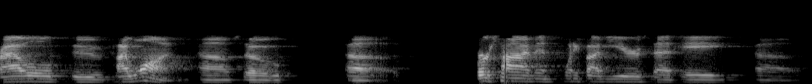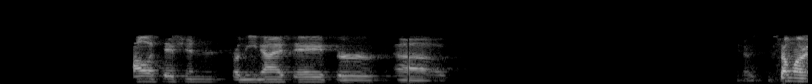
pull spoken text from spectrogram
traveled to Taiwan. Uh, so, uh, first time in 25 years that a uh, politician from the United States or uh, you know someone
